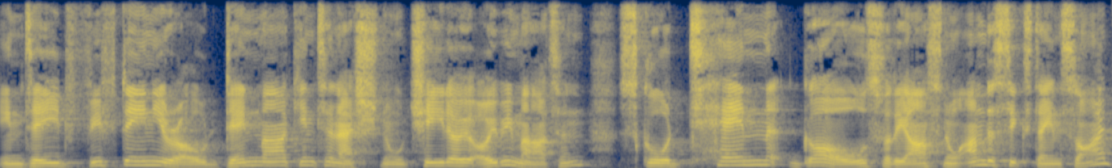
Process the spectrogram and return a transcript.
Indeed, 15 year old Denmark international Chido Obi Martin scored 10 goals for the Arsenal under 16 side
